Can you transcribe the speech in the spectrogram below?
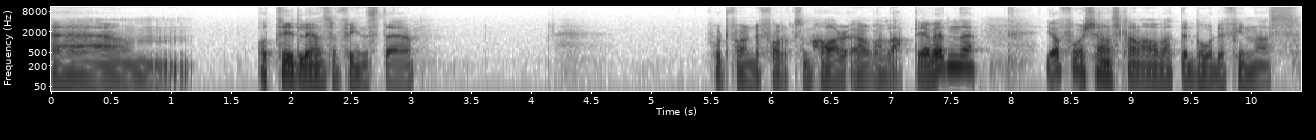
Um, och tydligen så finns det fortfarande folk som har ögonlapp. Jag vet inte, jag får känslan av att det borde finnas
